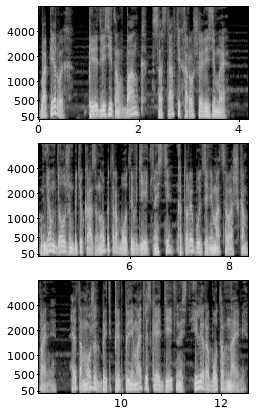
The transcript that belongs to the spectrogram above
Во-первых, перед визитом в банк составьте хорошее резюме. В нем должен быть указан опыт работы в деятельности, которой будет заниматься ваша компания. Это может быть предпринимательская деятельность или работа в найме.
